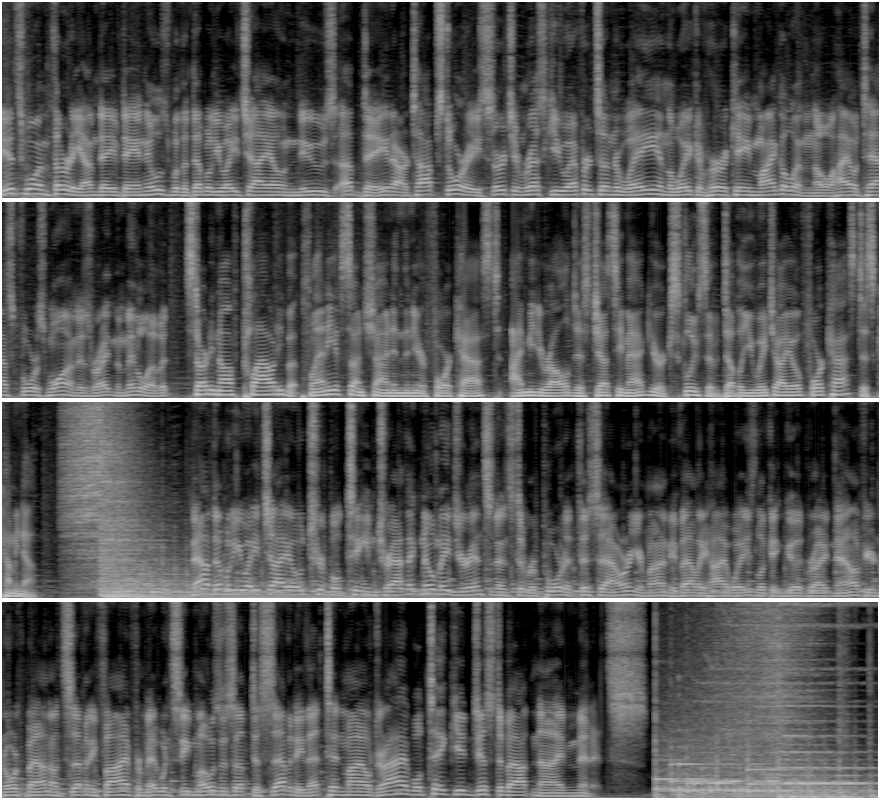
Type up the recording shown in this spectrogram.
It's 1:30. I'm Dave Daniels with a WHIO news update. Our top story: search and rescue efforts underway in the wake of Hurricane Michael, and Ohio Task Force One is right in the middle of it. Starting off cloudy, but plenty of sunshine in the near forecast. I'm meteorologist Jesse Maag. Your exclusive WHIO forecast is coming up. Now, WHIO triple team traffic. No major incidents to report at this hour. Your Miami Valley highways looking good right now. If you're northbound on 75 from Edwin C. Moses up to 70, that 10 mile drive will take you just about nine minutes.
